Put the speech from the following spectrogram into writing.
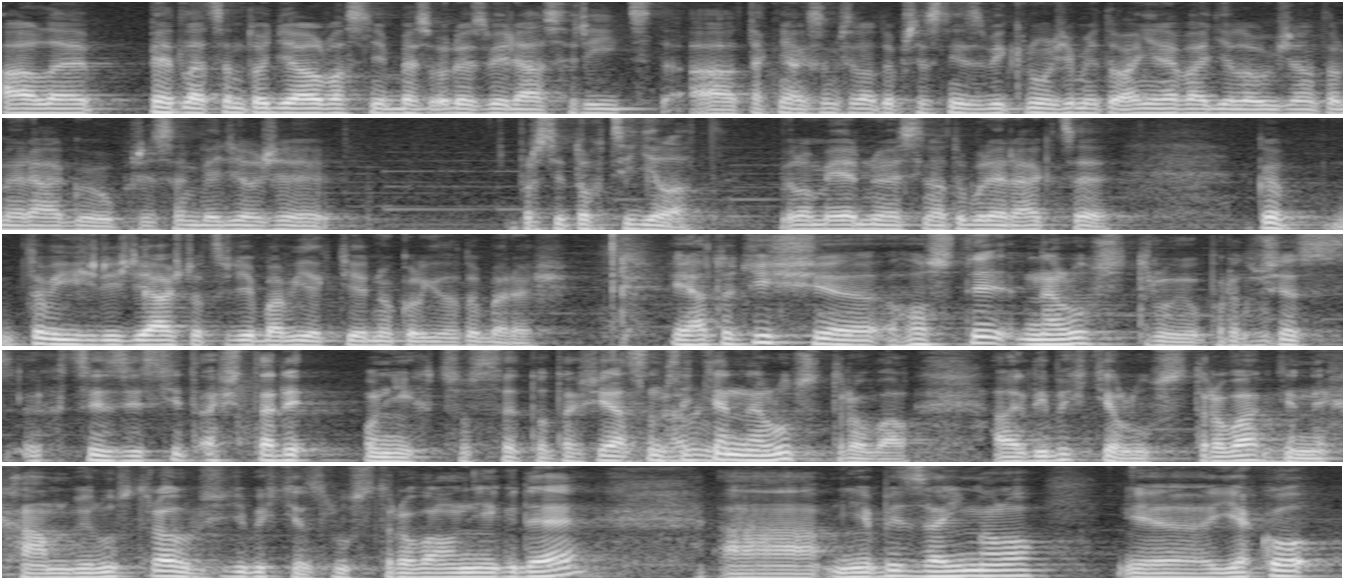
Ale pět let jsem to dělal vlastně bez odezvy, dá se říct, a tak nějak jsem si na to přesně zvyknul, že mi to ani nevadilo, už na to nereaguju, protože jsem věděl, že prostě to chci dělat. Bylo mi jedno, jestli na to bude reakce. Jako, to víš, když děláš to, co tě baví, jak ti jedno, kolik za to bereš. Já totiž eh, hosty nelustruju, protože chci zjistit až tady o nich, co se to. Takže já jsem se tě nelustroval. Ale kdybych tě lustroval, tě nechám vylustrovat, určitě bych tě zlustroval někde. A mě by zajímalo, eh, jako,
